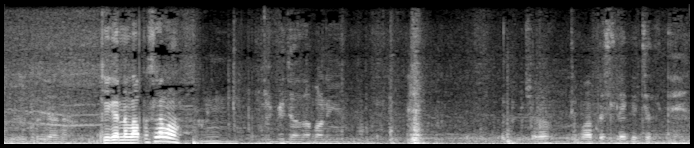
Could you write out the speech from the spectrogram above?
बिल्कुल ज़्यादा क्या करना वापस लगा क्योंकि ज़्यादा पानी है चलो, वापस लेके चलते हैं।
